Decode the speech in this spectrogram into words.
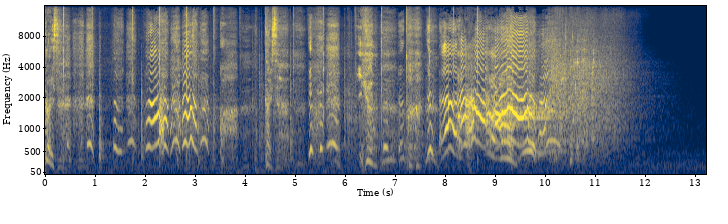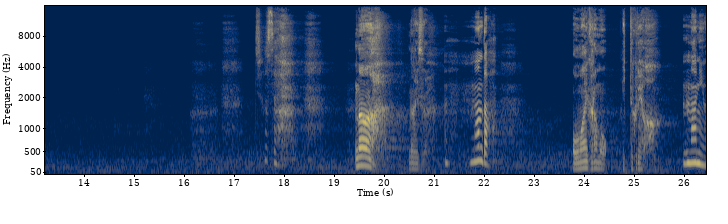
ガイスガイス行くぎ上手なあガイズ。なんだ？お前からも言ってくれよ。何を？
